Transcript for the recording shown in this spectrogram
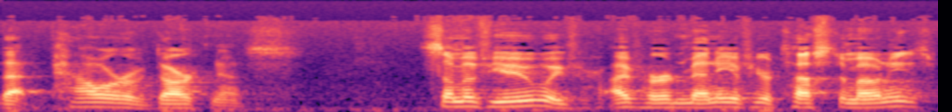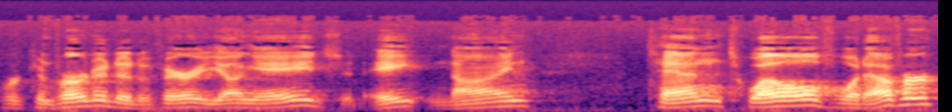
that power of darkness. Some of you, I've heard many of your testimonies, were converted at a very young age, at 8, 9, 10, 12, whatever.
